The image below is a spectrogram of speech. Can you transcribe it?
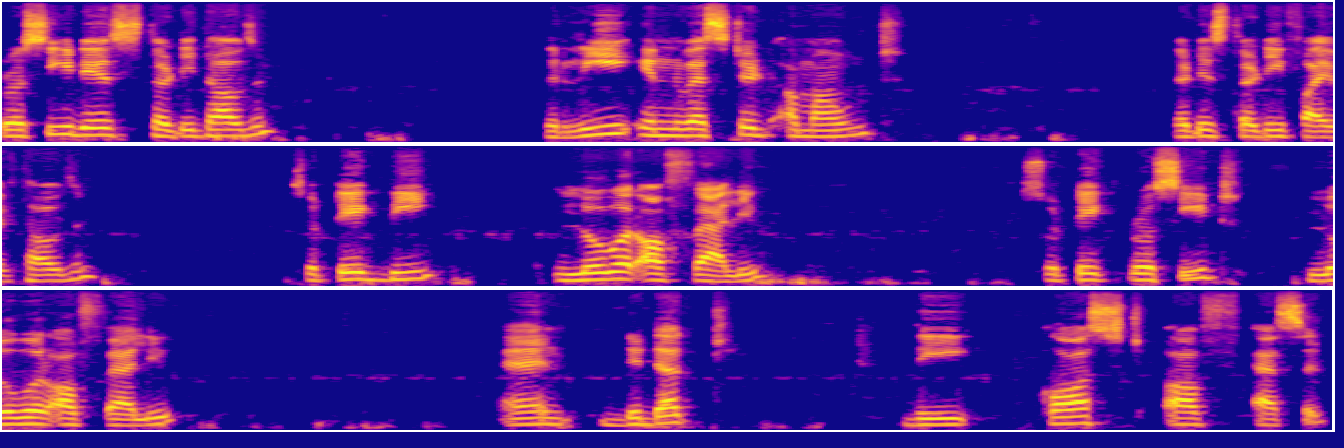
Proceed is 30,000 the reinvested amount that is 35,000. So take the lower of value. So take proceed lower of value and deduct the cost of asset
